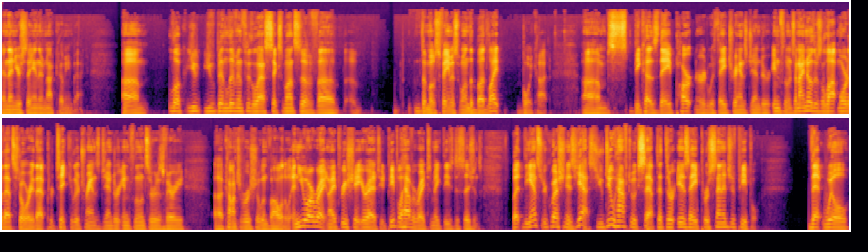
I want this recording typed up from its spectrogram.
and then you're saying they're not coming back. Um, look, you you've been living through the last six months of uh, uh, the most famous one, the Bud Light boycott, um, because they partnered with a transgender influencer, and I know there's a lot more to that story. That particular transgender influencer is very uh, controversial and volatile, and you are right, and I appreciate your attitude. People have a right to make these decisions. But the answer to your question is yes, you do have to accept that there is a percentage of people that will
